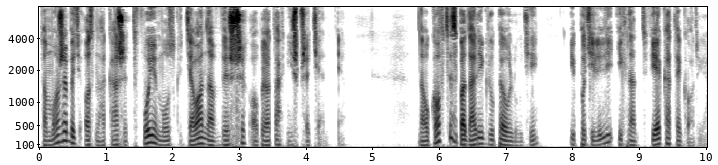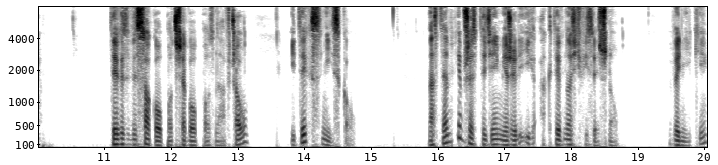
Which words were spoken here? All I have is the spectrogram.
to może być oznaka, że twój mózg działa na wyższych obrotach niż przeciętnie. Naukowcy zbadali grupę ludzi i podzielili ich na dwie kategorie. Tych z wysoką potrzebą poznawczą i tych z niską. Następnie przez tydzień mierzyli ich aktywność fizyczną. Wyniki?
